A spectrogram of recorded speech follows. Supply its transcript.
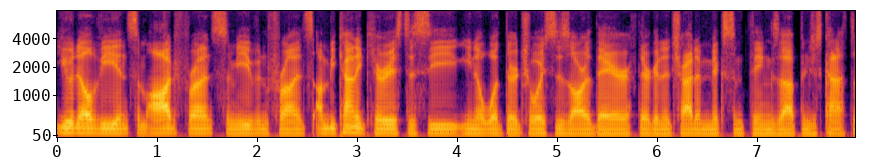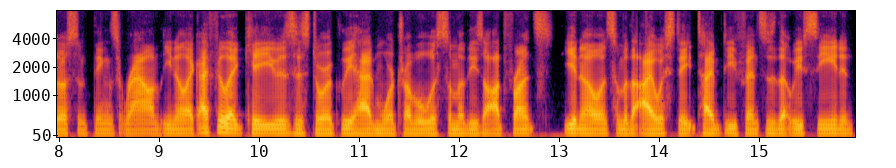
UNLV in some odd fronts, some even fronts. I'm be kind of curious to see, you know, what their choices are there. If they're going to try to mix some things up and just kind of throw some things around. You know, like I feel like KU has historically had more trouble with some of these odd fronts, you know, and some of the Iowa State type defenses that we've seen. And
